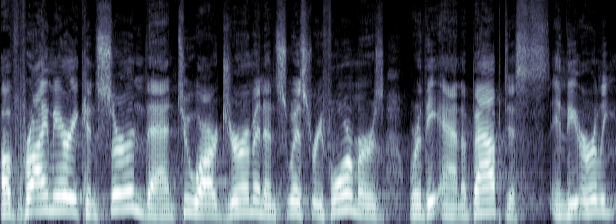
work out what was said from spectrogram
Of primary concern then to our German and Swiss reformers were the Anabaptists. In the early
